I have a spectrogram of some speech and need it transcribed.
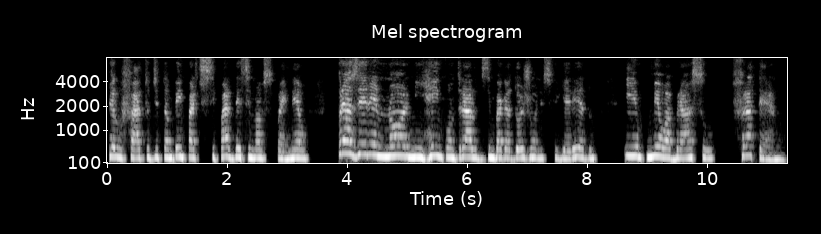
pelo fato de também participar desse nosso painel. Prazer enorme reencontrá-lo, desembargador Jones Figueiredo, e meu abraço fraterno.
